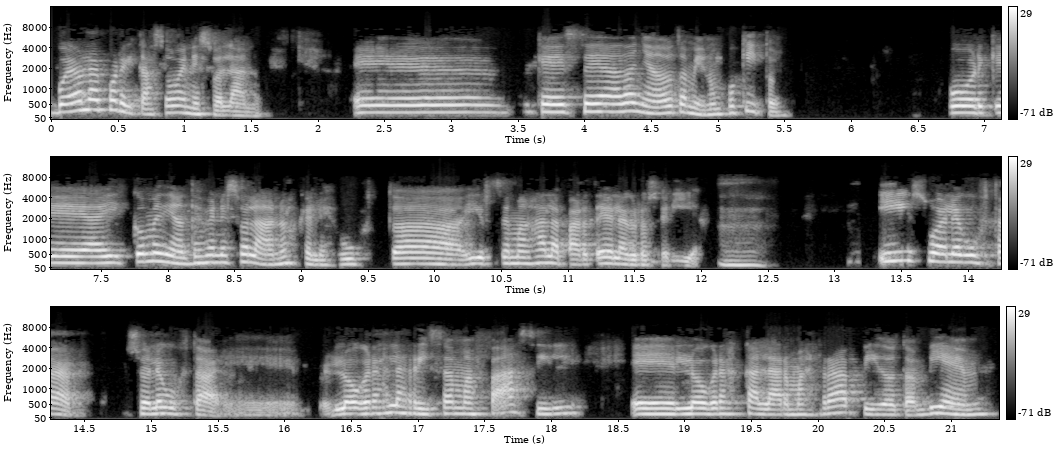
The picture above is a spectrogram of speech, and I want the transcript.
voy a hablar por el caso venezolano, eh, que se ha dañado también un poquito. porque hay comediantes venezolanos que les gusta irse más a la parte de la grosería y suele gustar, suele gustar. eh, logras la risa más fácil, eh, logras calar más rápido también.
